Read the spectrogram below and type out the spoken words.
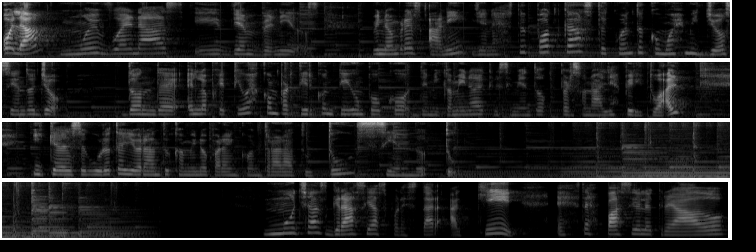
Hola, muy buenas y bienvenidos. Mi nombre es Ani y en este podcast te cuento cómo es mi yo siendo yo, donde el objetivo es compartir contigo un poco de mi camino de crecimiento personal y espiritual y que de seguro te ayudará en tu camino para encontrar a tu tú siendo tú. Muchas gracias por estar aquí. Este espacio lo he creado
